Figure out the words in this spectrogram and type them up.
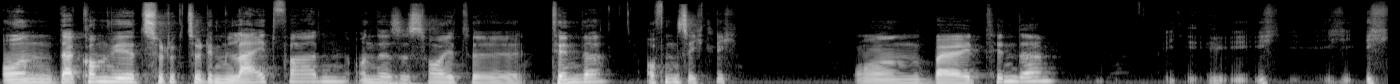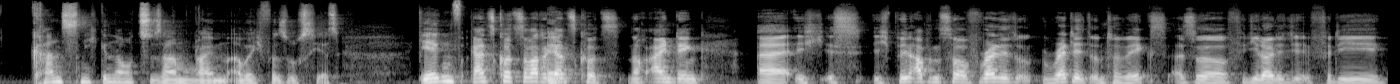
und da kommen wir zurück zu dem Leitfaden und das ist heute Tinder offensichtlich. Und bei Tinder, ich, ich, ich, ich kann es nicht genau zusammenreimen, aber ich versuche es jetzt. Irgend, Ganz kurz, warte, Ja. ganz kurz. Noch ein Ding. Äh, ich, ist, ich bin ab und zu auf Reddit, Reddit unterwegs. Also für die Leute, die, für die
